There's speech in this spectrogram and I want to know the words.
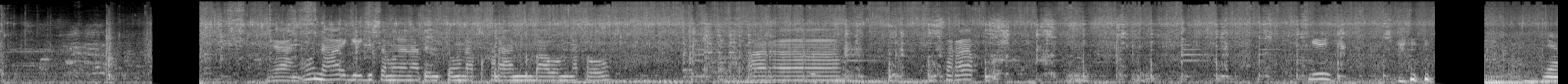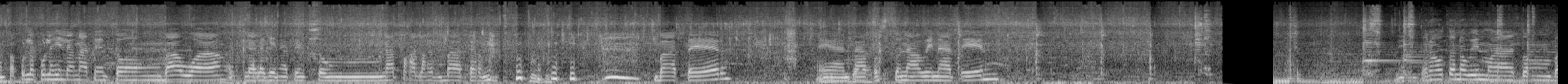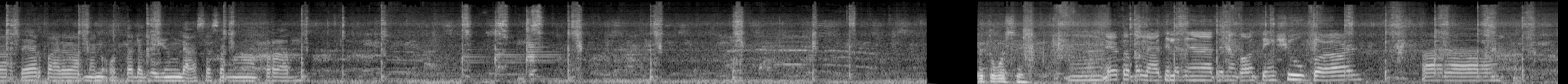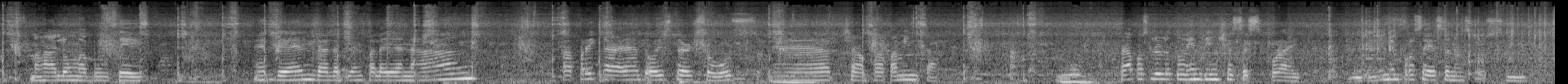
Yan, una, igigisa muna natin itong napakaraming bawang na to para masarap. Sige. Yan, papula-pulahin lang natin itong bawang at lalagay natin itong napakalaking butter na butter. Ayan, tapos tunawin natin. Tanaw-tanawin mo na itong butter para manuot talaga yung lasa sa mga crab. Ito kasi. Mm, ito pala, nilagyan na natin ng kaunting sugar para mahalong mabuti. And then, lalagyan pala yan ng paprika and oyster sauce at saka paminta. Tapos lulutuin din siya sa Sprite. Yun yung proseso ng sauce niya.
